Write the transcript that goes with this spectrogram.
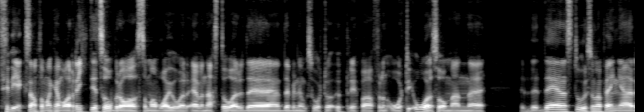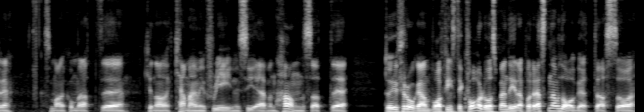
tveksamt om man kan vara riktigt så bra som man var i år även nästa år. Det, det blir nog svårt att upprepa från år till år så, men eh, det, det är en stor summa pengar som han kommer att eh, kunna kamma hem i Free Agency även han, så att eh, då är ju frågan, vad finns det kvar då att spendera på resten av laget? Alltså,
